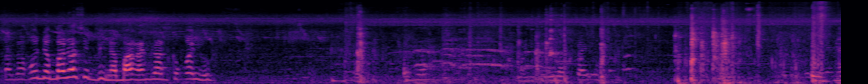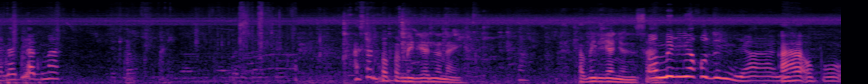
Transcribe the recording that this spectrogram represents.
Pag ako nabalas, binabaragan ko kayo. Mag-ingat kayo. Nalaglag, Mak. Asan pa pamilya nyo, Nay? Pamilya nyo, saan? Pamilya ko din yan. Ah, opo.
